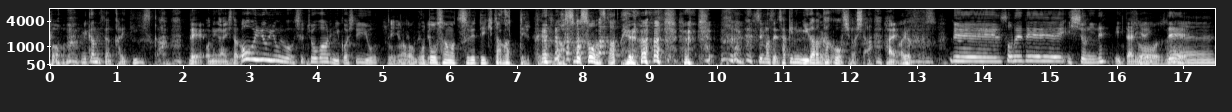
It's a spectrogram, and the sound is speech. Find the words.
と三上さん借りていいですか？ってお願いしたら、おいよいよいよ、出張代わりに行かしていいよって言って後藤さんは連れて行きたがってるって、あそうそうなんですか？すいません、先に身柄確保しました。はい、ありがとうございます。で、それで一緒にね、イタリア行って。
